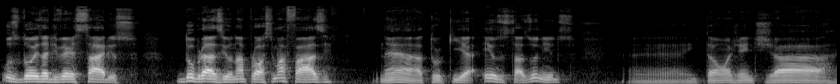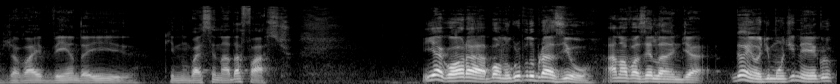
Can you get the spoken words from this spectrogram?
os dois adversários do Brasil na próxima fase, né? a Turquia e os Estados Unidos. É, então a gente já, já vai vendo aí que não vai ser nada fácil. E agora, bom, no grupo do Brasil, a Nova Zelândia ganhou de Montenegro,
